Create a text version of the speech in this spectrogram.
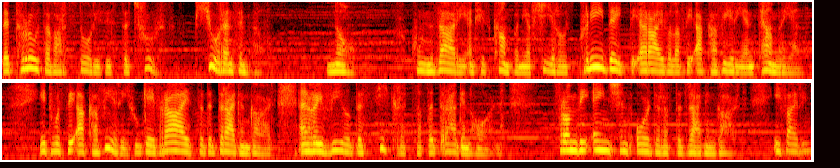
the truth of our stories is the truth, pure and simple. No. Khunzar-ri and his company of heroes predate the arrival of the Akaviri and Tamriel. It was the Akaviri who gave rise to the Dragon Guard and revealed the secrets of the Dragon Horn. From the ancient order of the Dragon Guard, if I rem-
